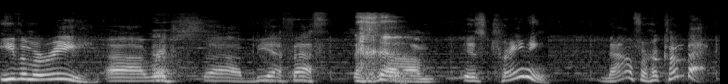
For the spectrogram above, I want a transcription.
Eva Marie, uh, Rick's uh, BFF, um, is training now for her comeback.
